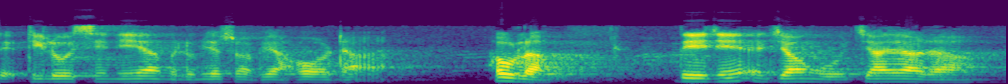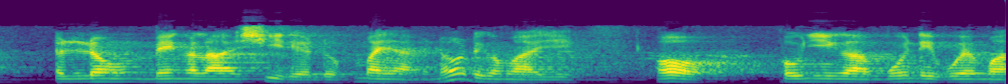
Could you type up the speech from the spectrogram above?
တဲ့ဒီလိုဆင်ခြင်ရမယ်လို့မြတ်စွာဘုရားဟောတာဟုတ်လားသိခြင်းအကြောင်းကိုကြားရတာအလွန်မင်္ဂလာရှိတယ်လို့မှတ်ရမယ်နော်ဒကမာကြီးဟောဘုန်းကြီးကမွေးနေ့ပွဲမှာ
